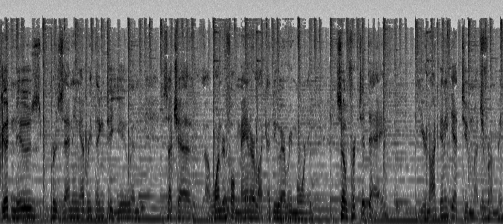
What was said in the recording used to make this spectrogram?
good news, presenting everything to you in such a, a wonderful manner like I do every morning. So for today, you're not going to get too much from me.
